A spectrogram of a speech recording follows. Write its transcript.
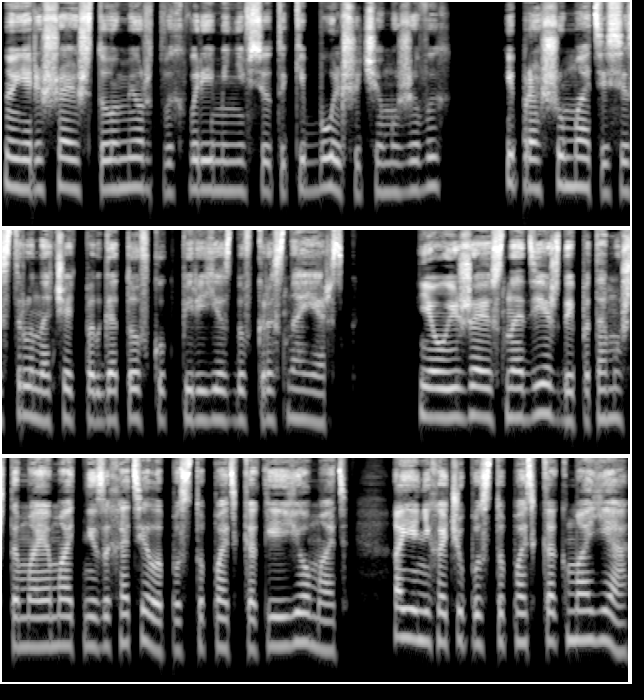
но я решаю, что у мертвых времени все таки больше, чем у живых, и прошу мать и сестру начать подготовку к переезду в Красноярск. Я уезжаю с надеждой, потому что моя мать не захотела поступать, как ее мать, а я не хочу поступать, как моя,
